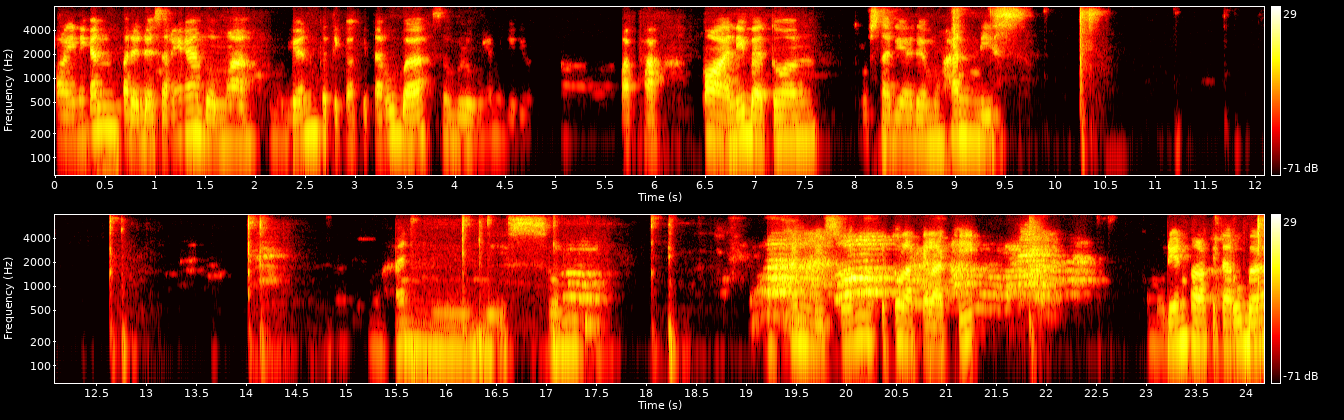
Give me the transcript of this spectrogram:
Kalau ini kan pada dasarnya doma. Kemudian ketika kita rubah sebelumnya menjadi eh, fathah. Oh, ini batun. Terus tadi ada muhandis Muhandisun. Muhandisun itu laki-laki. Kemudian kalau kita rubah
